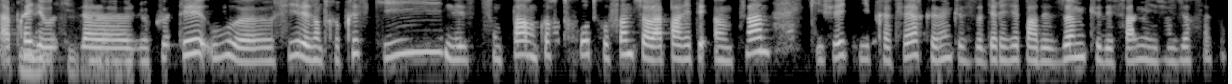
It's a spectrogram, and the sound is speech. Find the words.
Après, il y a aussi tu- la- le côté où euh, aussi les entreprises qui ne sont pas encore trop trop fans sur la parité homme-femme, qui fait qu'ils préfèrent quand même que ce soit dirigé par des hommes que des femmes et vice versa. quoi.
